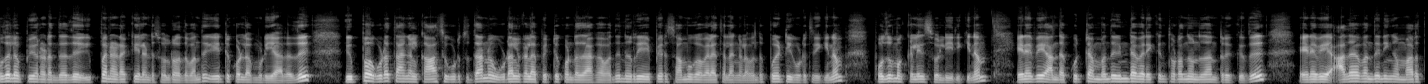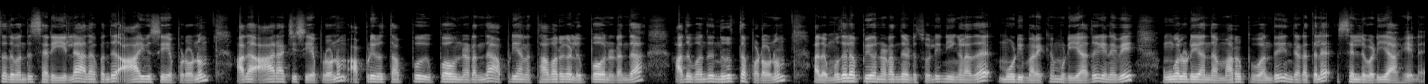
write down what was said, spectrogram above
முதல் அப்பயோ நடந்தது, இப்போ நடக்கல என்று சொல்கிறது வந்து ஏற்றுக்கொள்ள முடியாதது. இப்போ கூட தாங்கள் காசு கொடுத்து தான் உடல்களை பெற்றுக்கொண்டதாக வந்து நிறைய பேர் சமூக வலைத்தளங்களை வந்து பேட்டி கொடுத்திருக்கணும் பொதுமக்களே சொல்லியிருக்கணும். எனவே அந்த குற்றம் வந்து இன்ற வரைக்கும் தொடர்ந்து தான் இருக்குது. எனவே அதை வந்து நீங்கள் மறுத்தது வந்து சரியில்லை அதை வந்து ஆய்வு செய்யப்படணும். அதை ஆராய்ச்சி செய்யப்படணும். அப்படி ஒரு தப்பு இப்போவும் நடந்தால் அப்படியான தவறுகள் இப்போவும் நடந்தால் அது வந்து நிறுத்தப்படணும். அது முதல் முதலப்பையோ நடந்ததுன்னு சொல்லி நீங்கள் அதை மூடி மறைக்க முடியாது. எனவே உங்களுடைய அந்த மறுப்பு வந்து இந்த இடத்துல செல்லுபடி ஆகல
